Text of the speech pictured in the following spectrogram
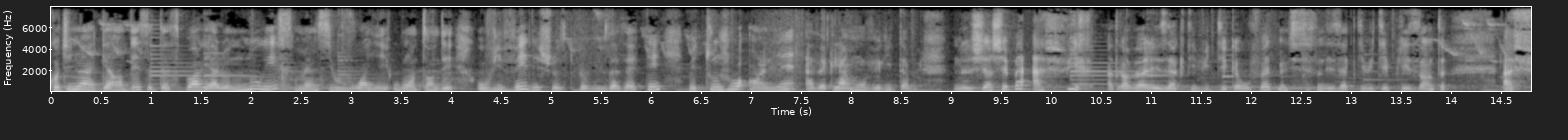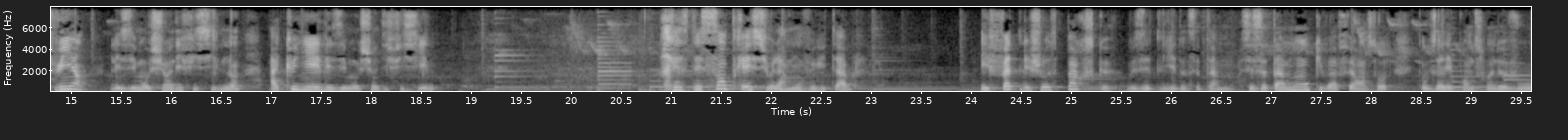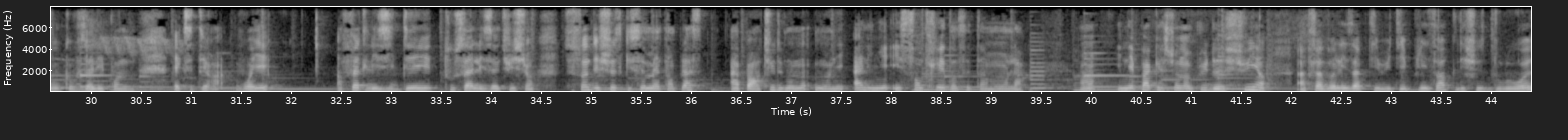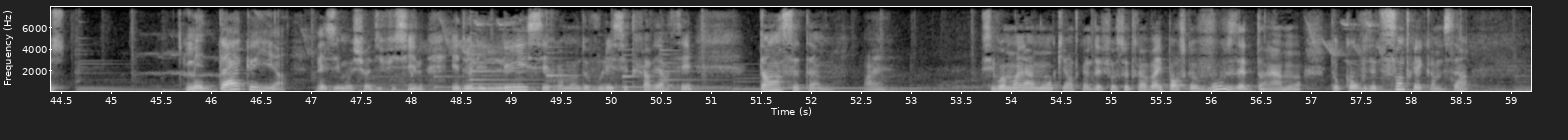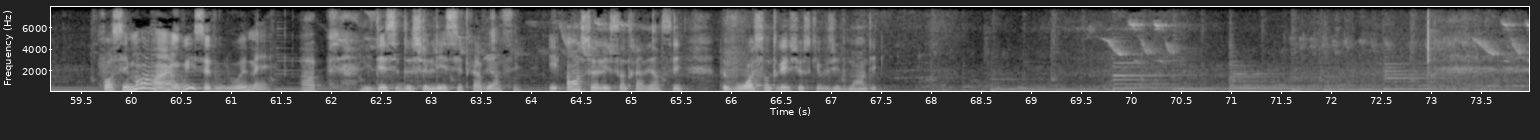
Continuez à garder cet espoir et à le nourrir, même si vous voyez ou entendez ou vivez des choses qui peuvent vous affecter, mais toujours en lien avec l'amour véritable. Ne cherchez pas à fuir à travers les activités que vous faites, même si ce sont des activités plaisantes, à fuir les émotions difficiles. Non, accueillez les émotions difficiles. Restez centré sur l'amour véritable et faites les choses parce que vous êtes lié dans cet amour. C'est cet amour qui va faire en sorte que vous allez prendre soin de vous, que vous allez prendre, etc. Vous voyez? En fait, les idées, tout ça, les intuitions, ce sont des choses qui se mettent en place à partir du moment où on est aligné et centré dans cet amour-là. Hein? Il n'est pas question non plus de fuir à travers les activités plaisantes, les choses douloureuses, mais d'accueillir les émotions difficiles et de les laisser vraiment, de vous laisser traverser dans cet amour. C'est vraiment l'amour qui est en train de faire ce travail parce que vous êtes dans l'amour. Donc quand vous êtes centré comme ça, forcément, hein, oui, c'est douloureux, mais hop, l'idée c'est de se laisser traverser. Et en se laissant traverser, de vous recentrer sur ce qui vous est demandé.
